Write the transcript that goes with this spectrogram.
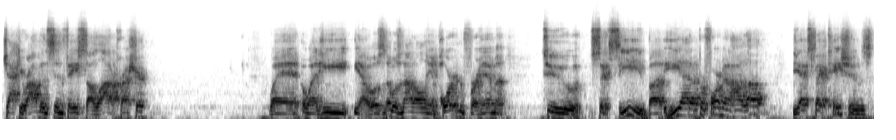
Jackie Robinson faced a lot of pressure when when he, you know, it was, it was not only important for him to succeed, but he had to perform at a high level. The expectations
